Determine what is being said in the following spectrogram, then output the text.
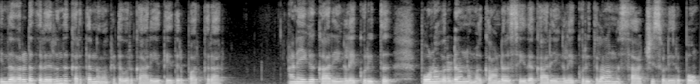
இந்த வருடத்திலிருந்து கர்த்தர் நம்மக்கிட்ட ஒரு காரியத்தை எதிர்பார்க்கிறார். அநேக காரியங்களை குறித்து போன வருடம் நம்மளுக்கு ஆண்டவர் செய்த காரியங்களை குறித்தெல்லாம் நம்ம சாட்சி சொல்லியிருப்போம்.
